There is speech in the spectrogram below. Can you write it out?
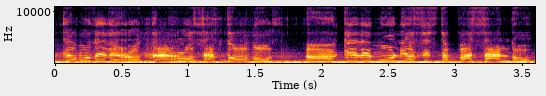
Acabo de derrotarlos a todos. Ah, ¿Qué demonios está pasando?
